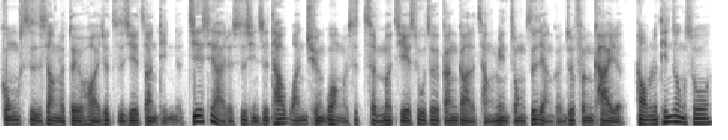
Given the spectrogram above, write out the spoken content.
公事上的对话也就直接暂停了。接下来的事情是他完全忘了是怎么结束这个尴尬的场面，总之两个人就分开了。好，我们的听众说，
